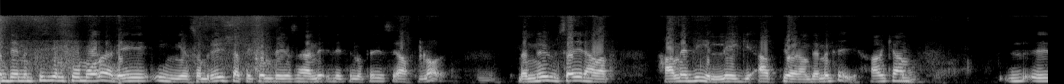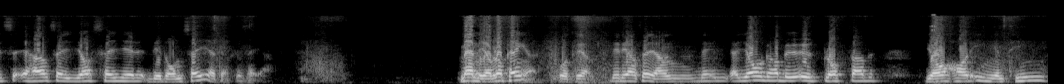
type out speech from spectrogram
En dementi om två månader, det är ingen som bryr sig att det kommer bli en sån här li- liten notis i Aftonbladet. Men nu säger han att han är villig att göra en dementi. Han kan, l- han säger, jag säger det de säger att jag ska säga. Men jag vill ha pengar, återigen. Det är det han säger. Han, det, jag har blivit utblottad, jag har ingenting.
